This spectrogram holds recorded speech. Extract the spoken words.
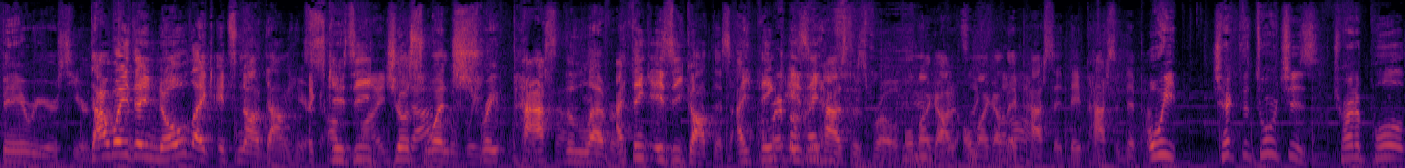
barriers here. That way they know, like, it's not down here. Like Skizzy just shaft? went Wait, straight past the lever. I think Izzy got this. I think Right Izzy has this, bro. Oh my god. Oh my god. They passed it. They passed it. They oh, passed Oh it. wait, check the torches. Try to pull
